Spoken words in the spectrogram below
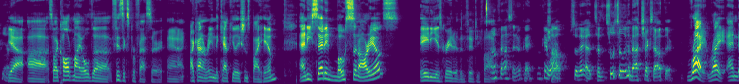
Yeah. Yeah. uh, so I called my old uh, physics professor, and I, I kind of ran the calculations by him, and he said in most scenarios, eighty is greater than fifty five. Oh, fascinating. Okay. Okay. Sure. Wow. So yeah. So, so certainly the math checks out there. Right, right, and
